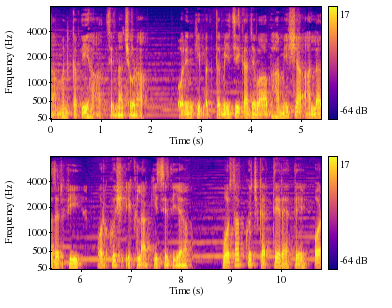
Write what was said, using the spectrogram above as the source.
دامن کبھی ہاتھ سے نہ چھوڑا۔ اور ان کی بدتمیزی کا جواب ہمیشہ اعلیٰ ظرفی اور خوش اخلاقی سے دیا۔ وہ سب کچھ کرتے رہتے اور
